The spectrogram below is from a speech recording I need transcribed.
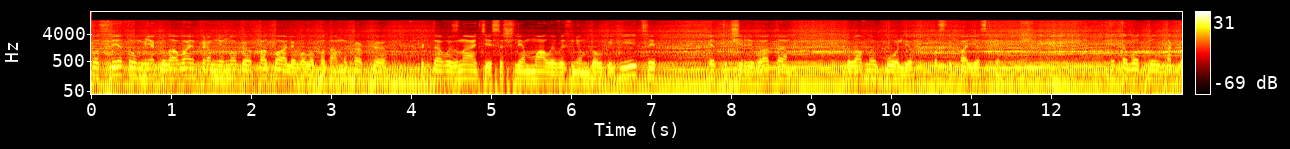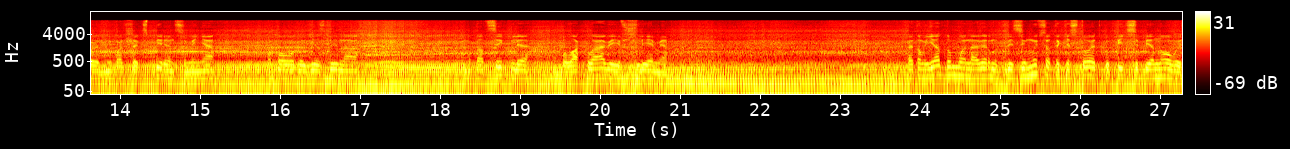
После этого у меня голова прям немного подбаливала, потому как, э, когда вы знаете, если шлем малый, вы в нем долго едете, это чревато головной болью после поездки. Это вот был такой небольшой experience у меня по поводу езды на мотоцикле, в балаклаве и в шлеме. Поэтому я думаю, наверное, для зимы все-таки стоит купить себе новый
